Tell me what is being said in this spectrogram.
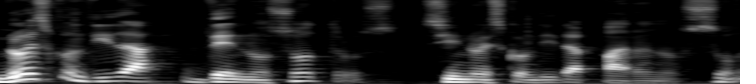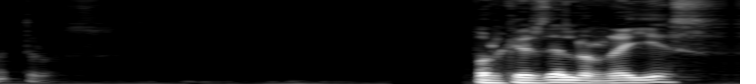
No escondida de nosotros, sino escondida para nosotros. Porque es de los reyes.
